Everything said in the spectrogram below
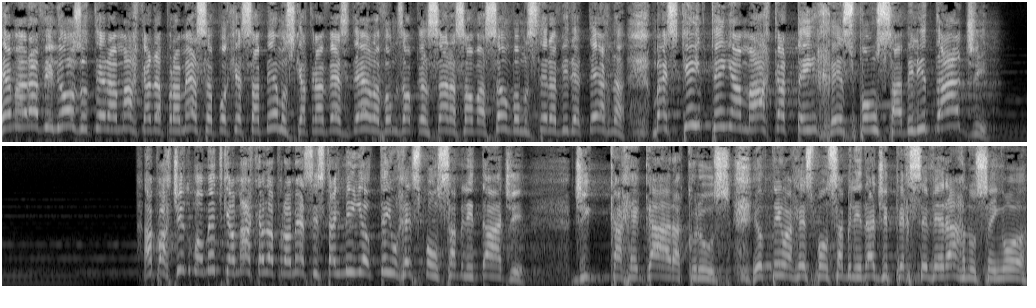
É maravilhoso ter a marca da promessa, porque sabemos que através dela vamos alcançar a salvação, vamos ter a vida eterna. Mas quem tem a marca tem responsabilidade. A partir do momento que a marca da promessa está em mim, eu tenho responsabilidade de carregar a cruz, eu tenho a responsabilidade de perseverar no Senhor,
